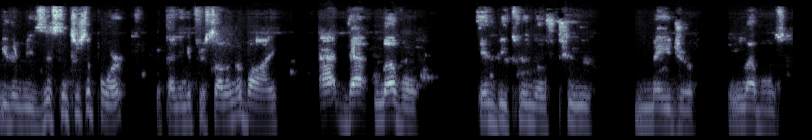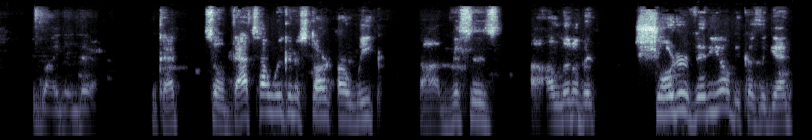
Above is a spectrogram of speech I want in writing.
either resistance or support, depending if you're selling or buying, at that level in between those two major levels right in there. Okay. So that's how we're going to start our week. Uh, this is a little bit shorter video because, again,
